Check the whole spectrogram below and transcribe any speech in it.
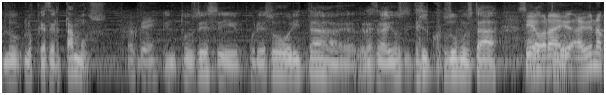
lo que acertamos. Entonces, eh, por eso ahorita, gracias a Dios, el consumo está. Sí, ahora hay, una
